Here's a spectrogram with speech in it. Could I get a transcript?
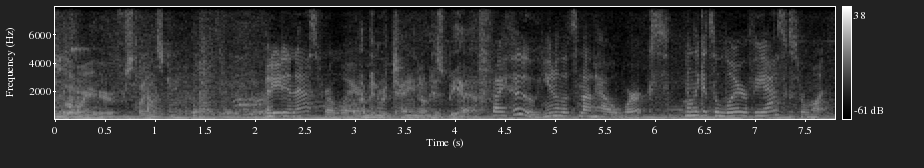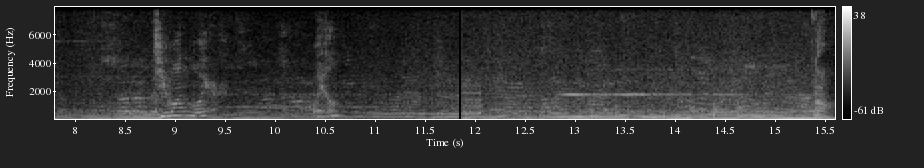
So long you here for Slansky? But he didn't ask for a lawyer. I've been retained on his behalf. By who? You know that's not how it works. He only gets a lawyer if he asks for one. Do you want a lawyer? Well, No.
